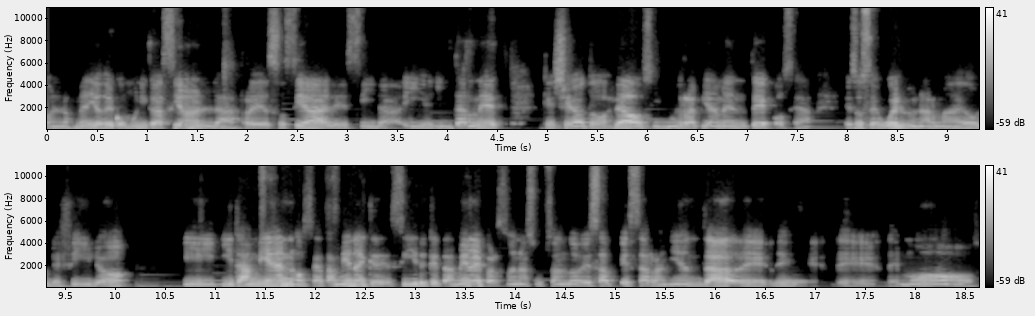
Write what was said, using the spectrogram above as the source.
con los medios de comunicación, las redes sociales y, la, Internet que llega a todos lados y muy rápidamente, o sea, eso se vuelve un arma de doble filo. Y, también, o sea, también hay que decir que también hay personas usando esa, esa herramienta de, de, modos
